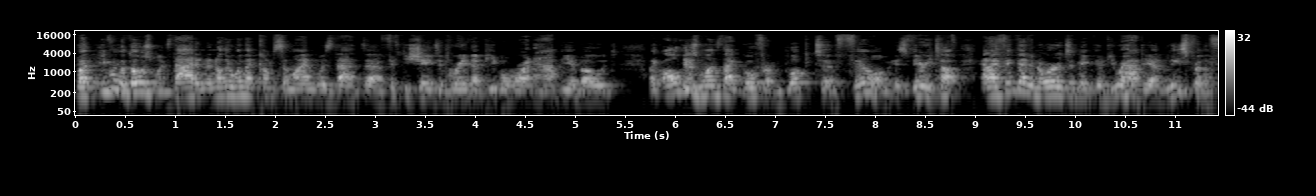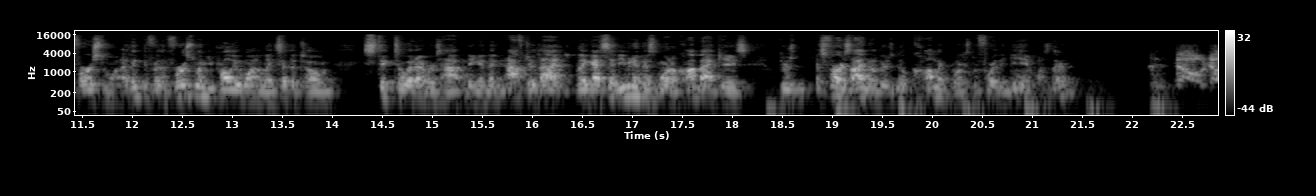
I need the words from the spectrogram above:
But even with those ones, that and another one that comes to mind was that uh, Fifty Shades of Grey that people were unhappy about. Like all these ones that go from book to film is very tough. And I think that in order to make the viewer happy, at least for the first one, I think that for the first one you probably want to like set the tone, stick to whatever's happening, and then after that, like I said, even in this Mortal Kombat case, there's as far as I know, there's no comic books before the game, was there? No, no.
